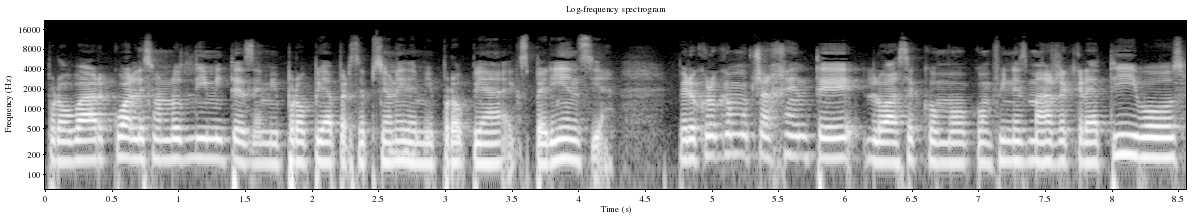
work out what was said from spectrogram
probar cuáles son los límites de mi propia percepción y de mi propia experiencia. Pero creo que mucha gente lo hace como con fines más recreativos,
